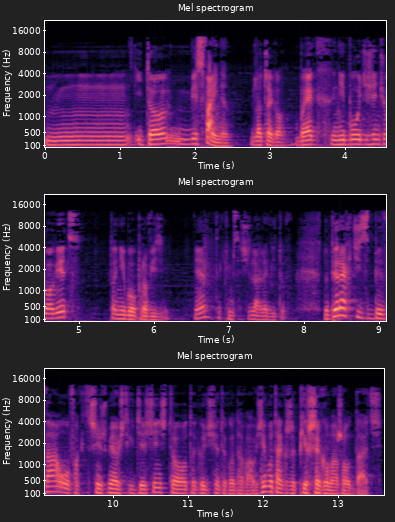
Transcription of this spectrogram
mm, I to jest fajne. Dlaczego? Bo jak nie było dziesięciu owiec, to nie było prowizji nie? W takim sensie dla lewitów. Dopiero jak ci zbywało faktycznie, że miałeś tych 10, to tego 10 dawałeś. Nie było tak, że pierwszego masz oddać.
